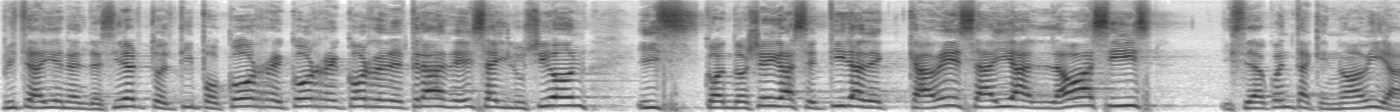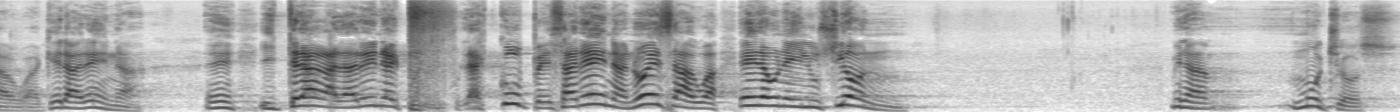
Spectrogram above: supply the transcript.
Viste ahí en el desierto, el tipo corre, corre, corre detrás de esa ilusión y cuando llega se tira de cabeza ahí al oasis y se da cuenta que no había agua, que era arena. ¿eh? y traga la arena y la escupe, es arena, no es agua, era una ilusión. Mira, muchos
